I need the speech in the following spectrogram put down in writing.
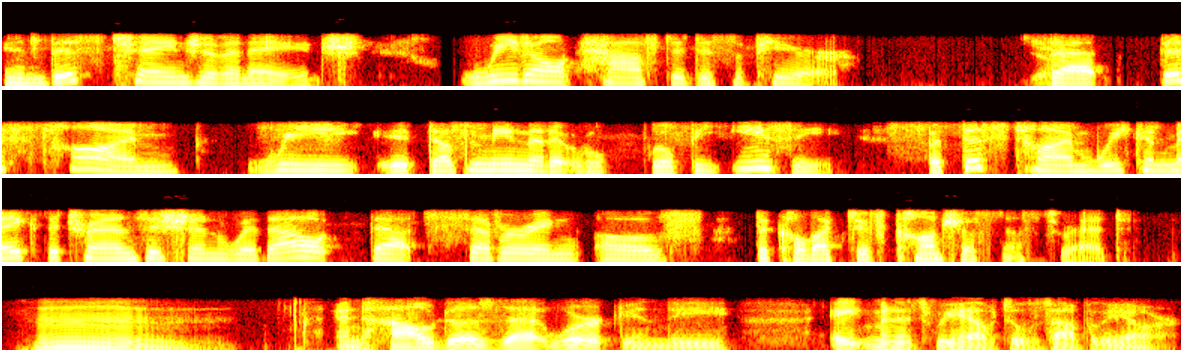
in this change of an age, we don't have to disappear. Yeah. That this time we it doesn't mean that it will, will be easy, but this time we can make the transition without that severing of the collective consciousness thread. Hmm. And how does that work in the eight minutes we have till the top of the hour?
